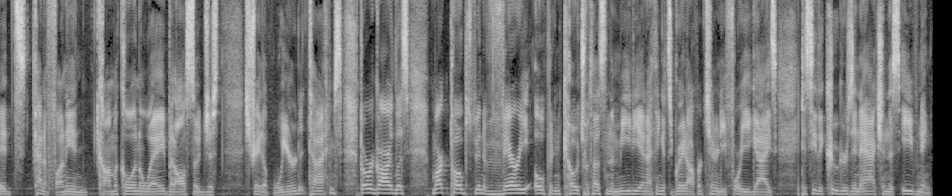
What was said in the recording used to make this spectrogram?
It's kind of funny and comical in a way, but also just straight up weird at times. But regardless, Mark Pope's been a very open coach with us in the media, and I think it's a great opportunity for you guys to see the Cougars in action this evening.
